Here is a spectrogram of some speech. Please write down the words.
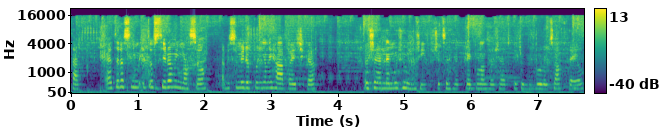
Tak, a já teda s ním i to syrový maso, aby se mi doplnili HPčka. Takže nemůžu umřít přece hned jako na začátku, to by byl docela fail.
